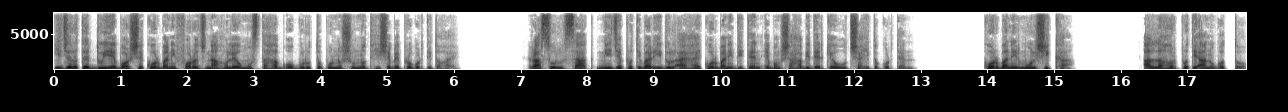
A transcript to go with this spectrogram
হিজরতের দুই এ বর্ষে কোরবানি ফরজ না হলেও মুস্তাহাব ও গুরুত্বপূর্ণ সুন্নত হিসেবে প্রবর্তিত হয়। রাসুল সাক নিজে প্রতিবার ঈদুল আয়হায় কোরবানি দিতেন এবং সাহাবিদেরকেও উৎসাহিত করতেন। কোরবানির মূল শিক্ষা। আল্লাহর প্রতি আনুগত্য।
